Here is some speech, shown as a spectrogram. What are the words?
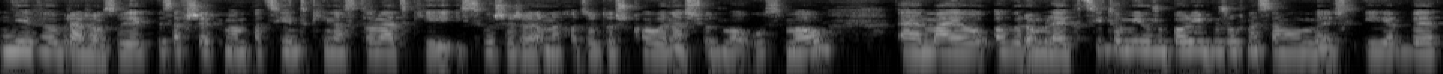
nie wyobrażam sobie, jakby zawsze jak mam pacjentki, nastolatki i słyszę, że one chodzą do szkoły na siódmą, ósmą, e, mają ogrom lekcji, to mi już boli brzuch na samą myśl i jakby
